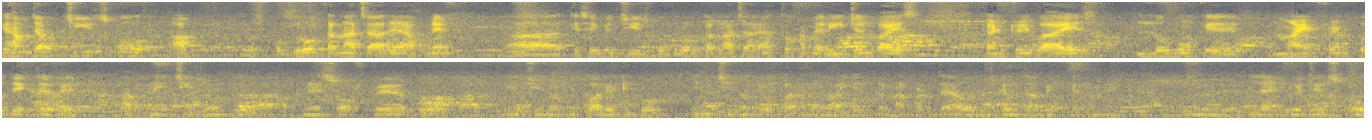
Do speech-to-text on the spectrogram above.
कि हम जब चीज़ को आप उसको ग्रो करना चाह रहे हैं अपने आ, किसी भी चीज़ को ग्रो करना चाह रहे हैं तो हमें रीजन वाइज कंट्री वाइज लोगों के माइंड फ्रेम को देखते हुए अपनी चीज़ों को अपने सॉफ्टवेयर को इन चीज़ों की क्वालिटी को इन चीज़ों के ऊपर हमें मैयर करना पड़ता है और उसके मुताबिक फिर हमें लैंग्वेजेस को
